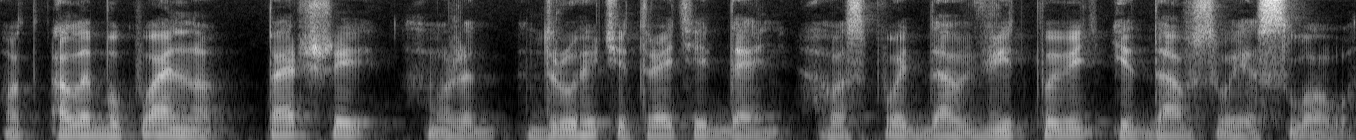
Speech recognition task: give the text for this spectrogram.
От, але буквально перший, може, другий чи третій день Господь дав відповідь і дав своє слово.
